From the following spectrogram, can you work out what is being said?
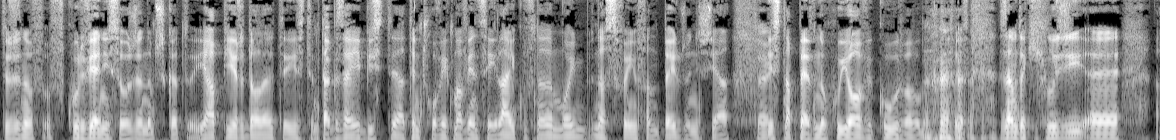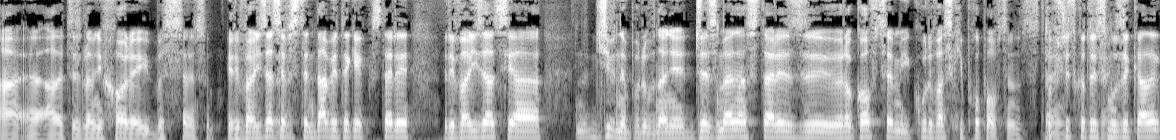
którzy no wkurwieni są, że na przykład ja pierdolę, ty jestem tak zajebisty, a ten człowiek ma więcej lajków na moim, na swoim fanpage'u niż ja, Tak. jest na pewno chujowy, kurwa. Znam takich ludzi, e, a, e, ale to jest dla mnie chore i bez sensu. Rywalizacja Tak. w stand-upie, tak jak stary, rywalizacja, no, dziwne porównanie, jazzmana stary z rockowcem i kurwa z hip-hopowcem. To Tak, wszystko to jest tak. muzyka, ale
